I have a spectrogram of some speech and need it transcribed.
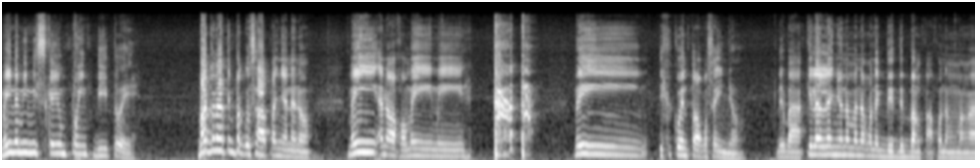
May nami-miss kayong point dito eh. Bago natin pag-usapan yan, ano, may, ano ako, may, may, may ikukwento ako sa inyo. 'di ba? Kilala nyo naman ako nagde-debunk ako ng mga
